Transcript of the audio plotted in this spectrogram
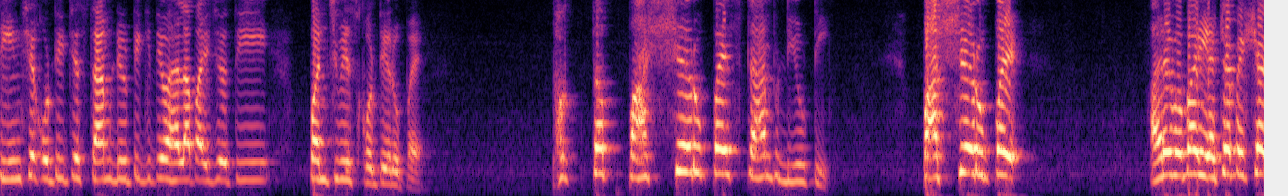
तीनशे कोटीची स्टॅम्प ड्युटी किती व्हायला पाहिजे होती? पंचवीस कोटी रुपये. फक्त पाचशे रुपये स्टॅम्प ड्युटी पाचशे रुपये. अरे बाबा याच्यापेक्षा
